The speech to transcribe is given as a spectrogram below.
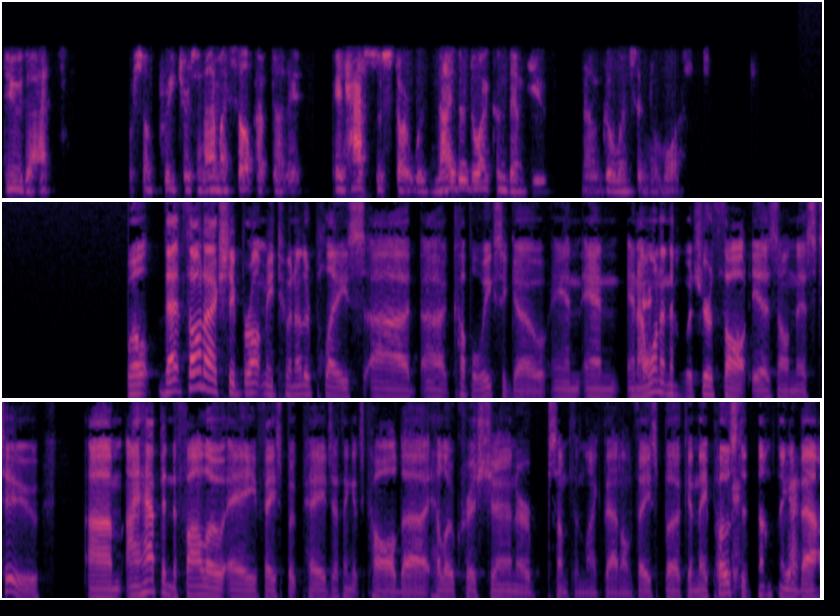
do that or some preachers, and I myself have done it, it has to start with neither do I condemn you, now go and sin no more. Well, that thought actually brought me to another place uh, a couple weeks ago, and and and okay. I want to know what your thought is on this too. Um, I happen to follow a Facebook page. I think it's called uh, Hello Christian or something like that on Facebook, and they posted okay. something yeah. about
